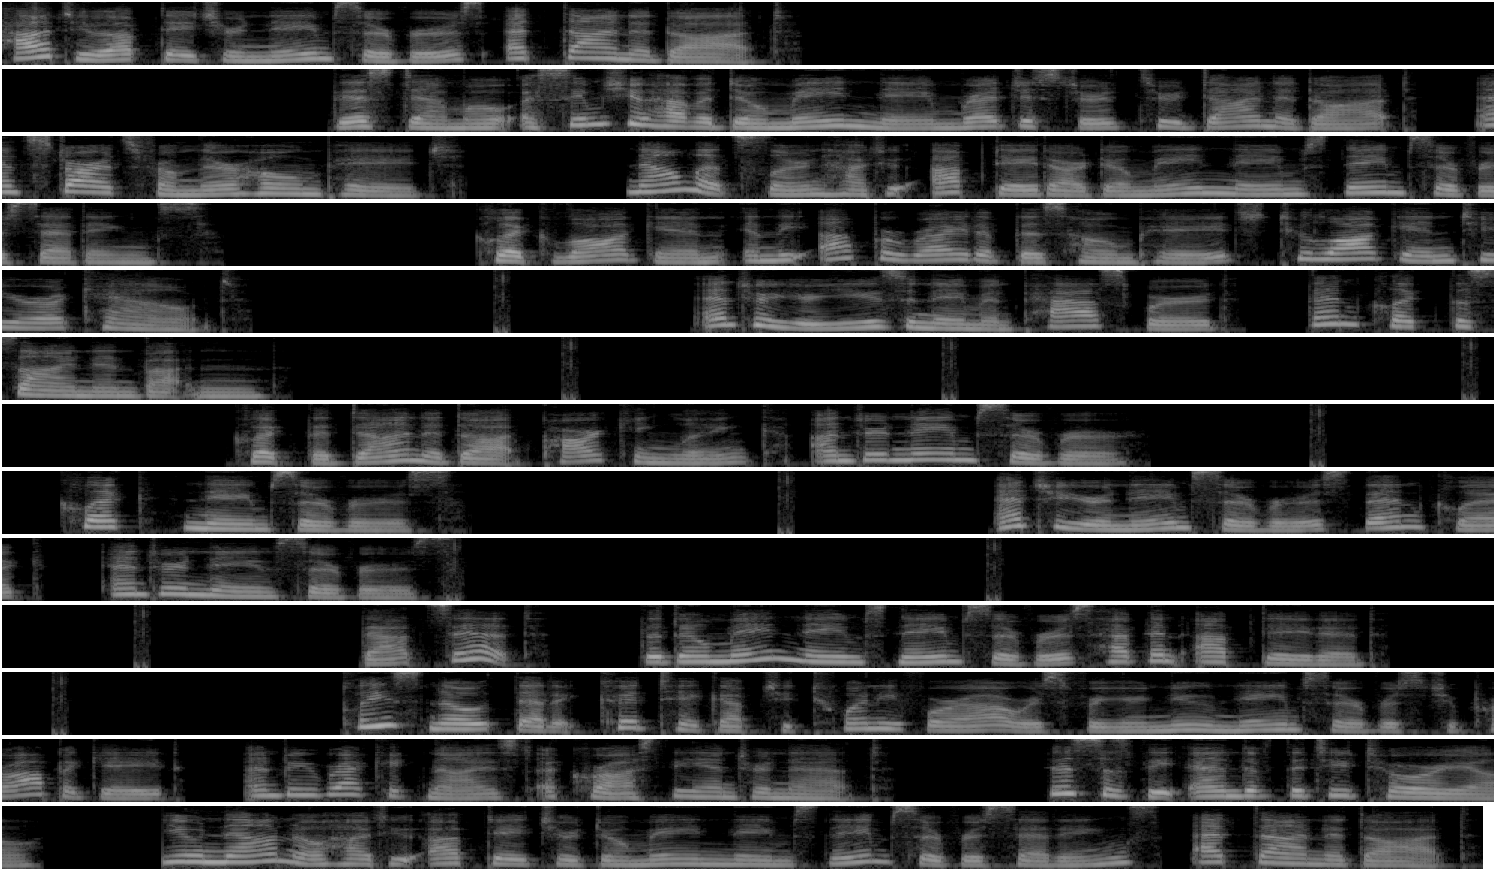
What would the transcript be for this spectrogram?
How to update your name servers at Dynadot. This demo assumes you have a domain name registered through Dynadot and starts from their homepage. Now let's learn how to update our domain name's name server settings. Click Login in the upper right of this homepage to log in to your account. Enter your username and password, then click the Sign In button. Click the Dynadot parking link under Name Server. Click Name Servers. Enter your name servers, then click Enter Name Servers. That's it. The domain name's name servers have been updated. Please note that it could take up to 24 hours for your new name servers to propagate and be recognized across the Internet. This is the end of the tutorial. You now know how to update your domain name's name server settings at Dynadot.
